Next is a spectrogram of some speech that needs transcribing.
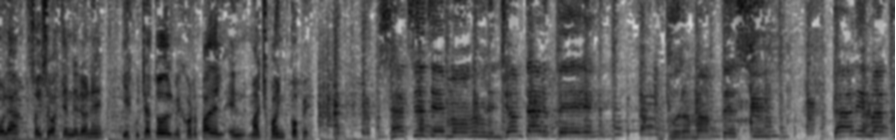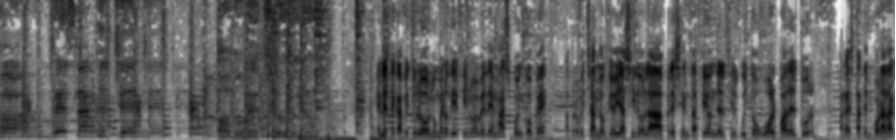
Hola, soy Sebastián Nerone y escucha todo el mejor pádel en Matchpoint Cope. En este capítulo número 19 de Matchpoint Cope, aprovechando que hoy ha sido la presentación del circuito World del Tour para esta temporada,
